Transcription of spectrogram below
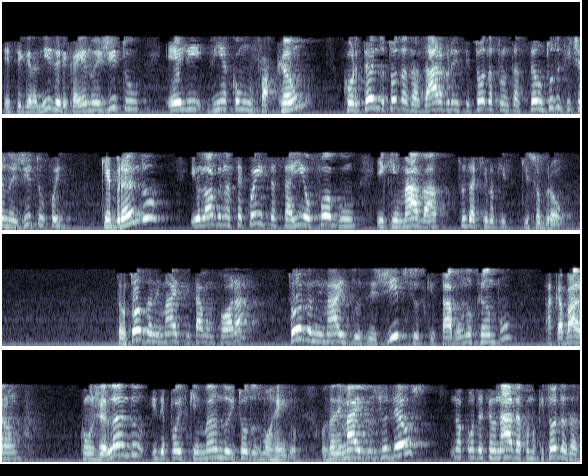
esse granizo, ele caía no Egito, ele vinha como um facão, cortando todas as árvores e toda a plantação, tudo que tinha no Egito foi quebrando e logo na sequência saía o fogo e queimava tudo aquilo que, que sobrou. Então todos os animais que estavam fora, todos os animais dos egípcios que estavam no campo, acabaram congelando e depois queimando e todos morrendo. Os animais dos judeus, não aconteceu nada como que todas as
